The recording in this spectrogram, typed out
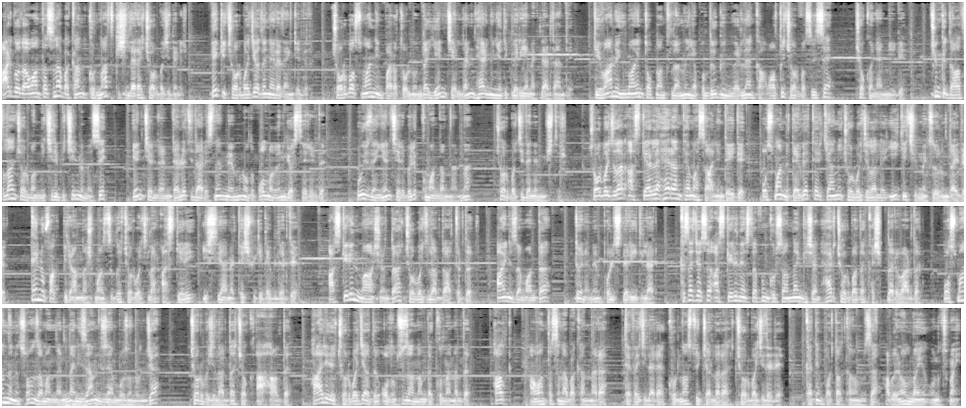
Argo'da avantasına bakan kurnaz kişilere çorbacı denir. Peki çorbacı adı nereden gelir? Çorba Osmanlı İmparatorluğu'nda Yeniçerilerin her gün yedikleri yemeklerdendi. Divan-ı Hümayun toplantılarının yapıldığı gün verilen kahvaltı çorbası ise çok önemliydi. Çünkü dağıtılan çorbanın içilip içilmemesi Yeniçerilerin devlet idaresinden memnun olup olmadığını gösterirdi. Bu yüzden Yeniçeri bölük kumandanlarına çorbacı denilmiştir. Çorbacılar askerle her an temas halindeydi. Osmanlı devlet erkanı çorbacılarla iyi geçirmek zorundaydı. En ufak bir anlaşmazlıkla çorbacılar askeri isyana teşvik edebilirdi. Askerin maaşını da çorbacılar dağıtırdı. Aynı zamanda dönemin polisleriydiler. Kısacası askerin esnafın kursağından geçen her çorbada kaşıkları vardı. Osmanlı'nın son zamanlarında nizam düzen bozulunca çorbacılar da çok ah aldı. Haliyle çorbacı adı olumsuz anlamda kullanıldı. Halk avantasına bakanlara, tefecilere, kurnaz tüccarlara çorbacı dedi. Kadim Portal kanalımıza abone olmayı unutmayın.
